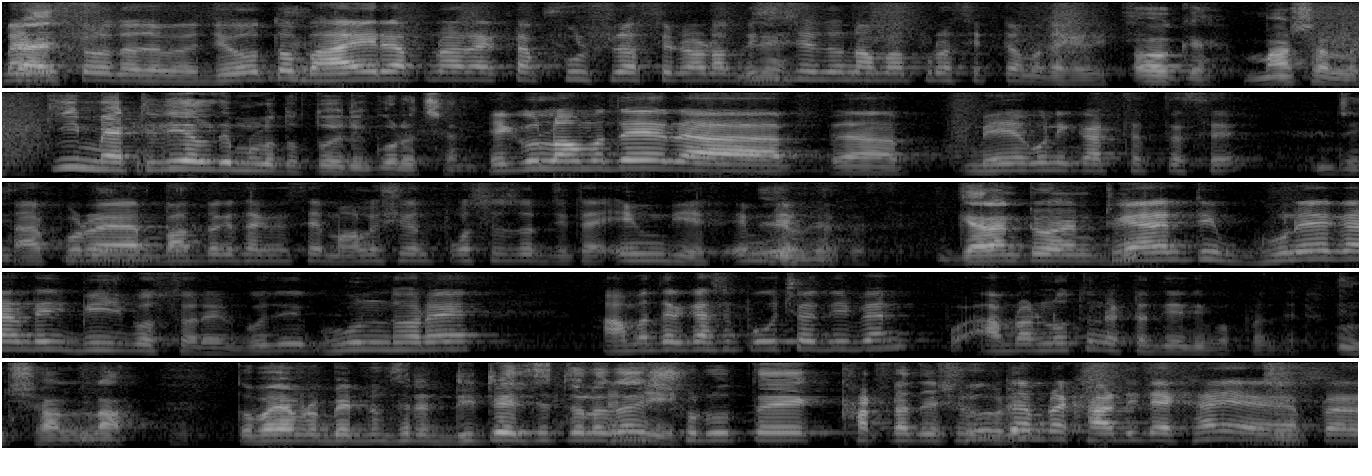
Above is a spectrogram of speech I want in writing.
ম্যানেজ করে দেওয়া যাবে। যেহেতু ভাইয়ের আপনার একটা ফুল ফ্লাস সেট অর্ডার দিচ্ছে সেজন্য আমরা পুরো সেটটা আমরা দেখা দিচ্ছি। ওকে মাশাআল্লাহ। কি ম্যাটেরিয়াল দিয়ে মূলত তৈরি করেছেন? এগুলো আমাদের মেহগনি কাঠ থাকতেছে। তারপরে বাদ বাকি থাকতেছে মালয়েশিয়ান প্রসেসর যেটা এমডিএফ এমডিএফ থাকতেছে। গ্যারান্টি ওয়ারেন্টি গ্যারান্টি গ্যারান্টি বিশ বছরের। যদি ধরে আমাদের কাছে পৌঁছে দিবেন আমরা নতুন একটা দিয়ে দিব আপনাদের। ইনশাআল্লাহ। তো ভাই আমরা বেডরুম সেটের ডিটেইলসে চলে যাই। শুরুতে খাটটা দিয়ে শুরু শুরুতে করি। আমরা খাটি দেখাই। আপনার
